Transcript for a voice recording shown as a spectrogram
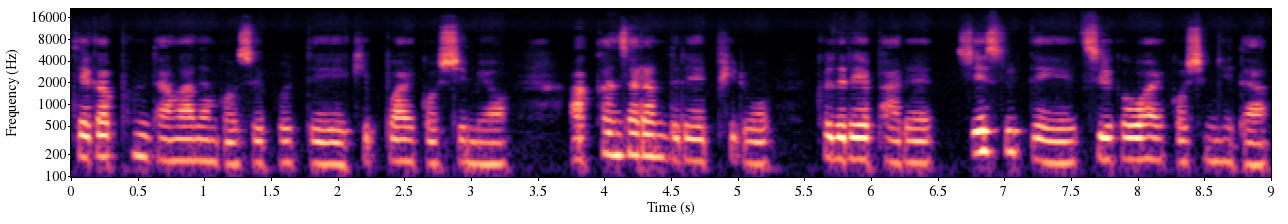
대가품 당하는 것을 볼 때에 기뻐할 것이며 악한 사람들의 피로 그들의 발을 씻을 때에 즐거워할 것입니다.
